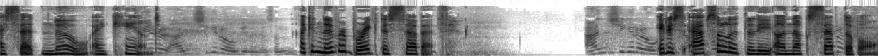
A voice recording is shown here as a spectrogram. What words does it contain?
I said, No, I can't. I can never break the Sabbath. It is absolutely unacceptable.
